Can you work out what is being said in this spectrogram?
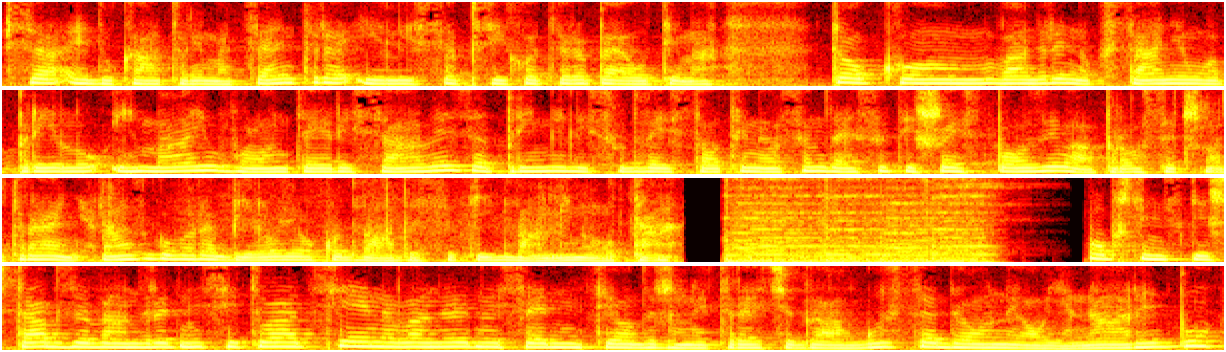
sa edukatorima centra ili sa psihoterapeutima. Tokom vanrednog stanja u aprilu i maju volonteri Saveza primili su 286 poziva, a prosečno trajanje razgovora bilo je oko 22 minuta. Opštinski štab za vanredne situacije na vanrednoj sednici održanoj 3. avgusta doneo je naredbu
